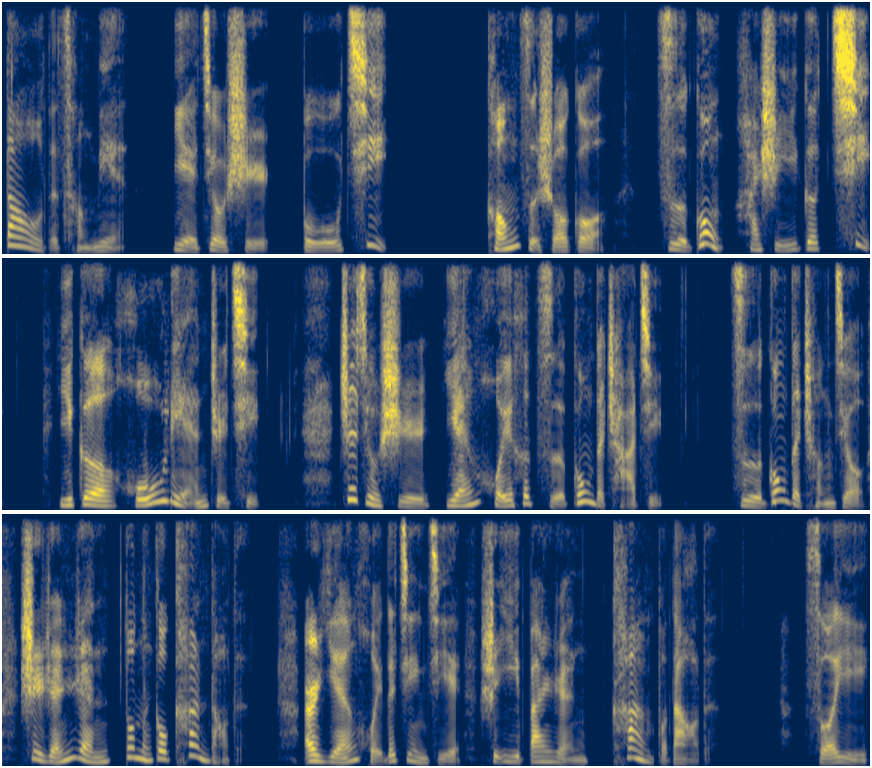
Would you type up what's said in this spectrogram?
道的层面，也就是不气。孔子说过，子贡还是一个器，一个胡连之器。这就是颜回和子贡的差距。子贡的成就是人人都能够看到的，而颜回的境界是一般人看不到的。所以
